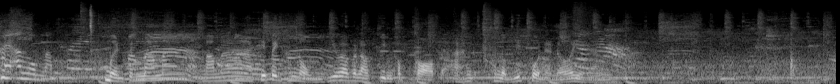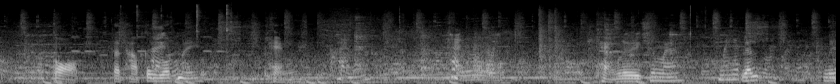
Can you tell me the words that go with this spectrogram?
ให้อารมณ์แบบ เหมือนเป็นมาม่ามาม่าที่เป็นขนมที่ว่าเรากินกรอบๆอะขนมญี่ปุ่นอะเนอะอย่างนั้นกรอบแต่ถามปรุงรสไหมแข็งแข็งแข็งเลยแข็งเลยใช่ไหมไม่ได้แล้เป็วนรสไม่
